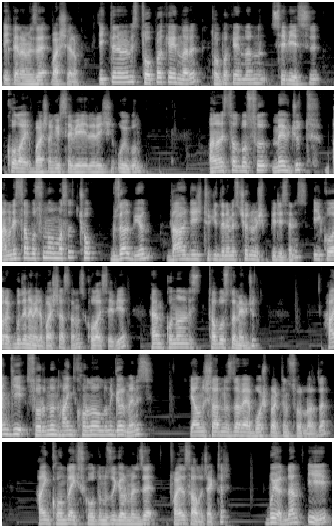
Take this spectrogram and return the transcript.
ilk denememize başlayalım. İlk denememiz toprak yayınları. Toprak yayınlarının seviyesi kolay, başlangıç seviyeleri için uygun. Analiz tablosu mevcut. Analiz tablosunun olması çok güzel bir yön. Daha önce hiç Türkçe denemesi çözmemiş biriyseniz ilk olarak bu denemeyle başlarsanız kolay seviye. Hem konu analiz tablosu da mevcut. Hangi sorunun hangi konudan olduğunu görmeniz yanlışlarınızda veya boş bıraktığınız sorularda hangi konuda eksik olduğunuzu görmenize fayda sağlayacaktır. Bu yönden iyi.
